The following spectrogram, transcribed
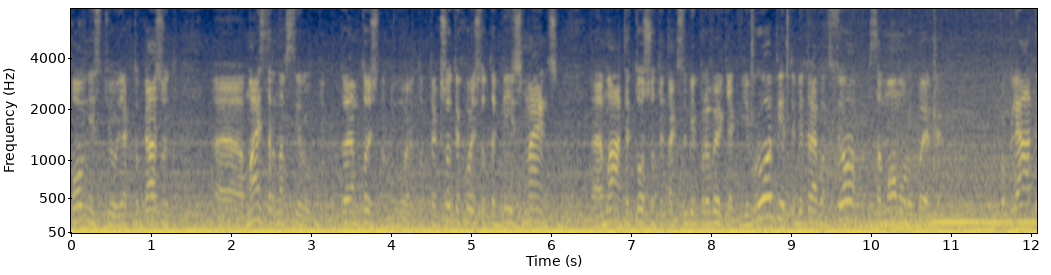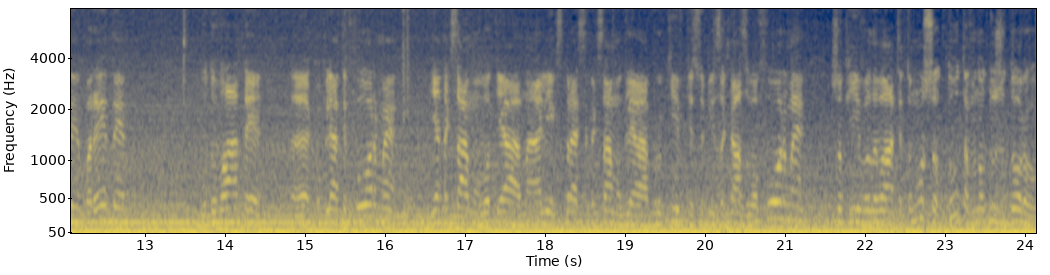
повністю, як то кажуть, е, майстер на всі руки. То я вам точно говорю. Тобто, якщо ти хочеш тут більш-менш е, мати то, що ти так собі привик, як в Європі, тобі треба все самому робити. Купляти, варити, будувати, е, купляти форми. Я так само, от я на Аліекспресі так само для бруківки собі заказував форми, щоб її виливати. Тому що тут воно дуже дорого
